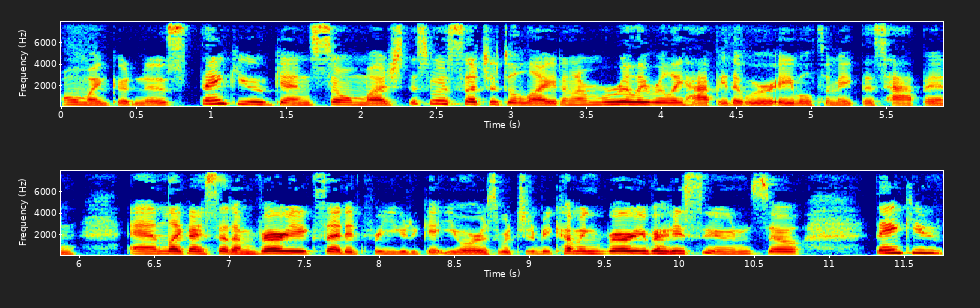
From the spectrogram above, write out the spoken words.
Oh my goodness. Thank you again so much. This was such a delight and I'm really, really happy that we were able to make this happen. And like I said, I'm very excited for you to get yours, which should be coming very, very soon. So Thank you,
